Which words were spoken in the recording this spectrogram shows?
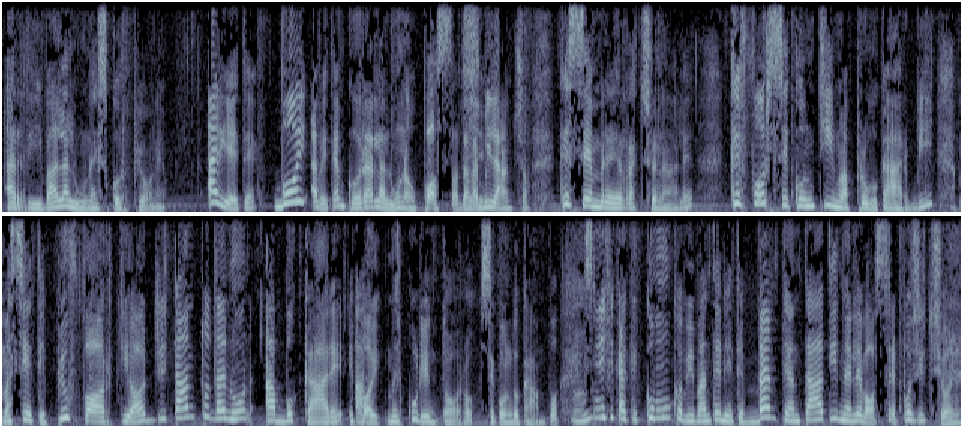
Arriva la luna e scorpione. Ariete, voi avete ancora la luna opposta dalla Sì. bilancia, che sembra irrazionale, che forse continua a provocarvi, ma siete più forti oggi tanto da non abboccare. E Ah. poi Mercurio in toro, secondo campo, Mm. significa che comunque vi mantenete ben piantati nelle vostre posizioni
